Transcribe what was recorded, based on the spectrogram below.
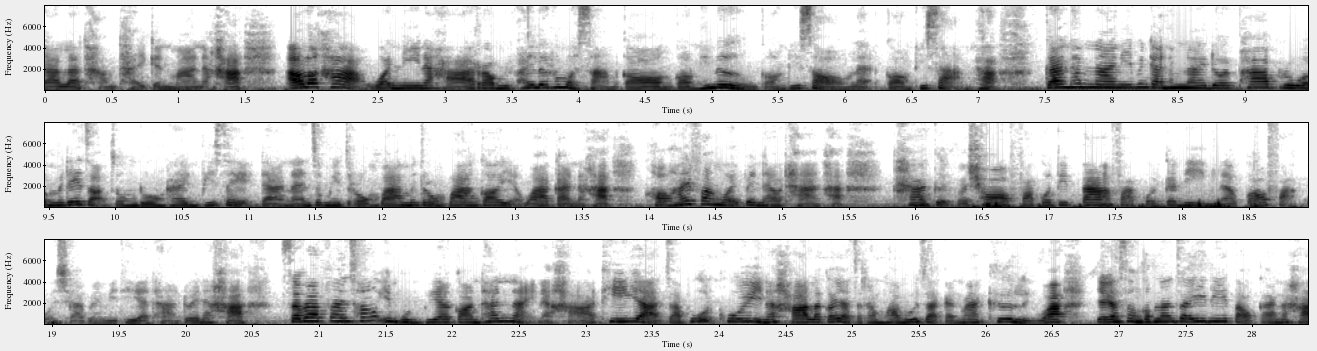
การและถามไถ่กันมานะคะ เอาละค่ะ วันนี้นะคะ เรามีไพ่เลือกทั้งหมด 3 กอง กองที่ 1 กองที่ 2 และกองที่ 3 ค่ะ การทำนายนี้เป็นการทำนายโดยภาพรวมไม่ได้เจาะจงดวงใครเป็นพิเศษ ดังนั้นจะมีตรงบ้างไม่ตรงบ้างก็อย่าว่ากันนะคะ ขอให้ฟังไว้เป็นแนวทางค่ะ ถ้าเกิดว่าชอบฝากกดติดตามฝากกดกระดิ่งแล้วก็ฝากกดแชร์เป็นวิทยาทานด้วยนะคะสำหรับแฟนช่องอิ่มอุ่นพยากรณ์ท่านไหนนะคะ ที่อยากจะพูดคุยนะคะ แล้วก็อยากจะทำความรู้จักกันมากขึ้น หรือว่าอยากจะส่งกำลังใจดีๆต่อกันนะคะ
